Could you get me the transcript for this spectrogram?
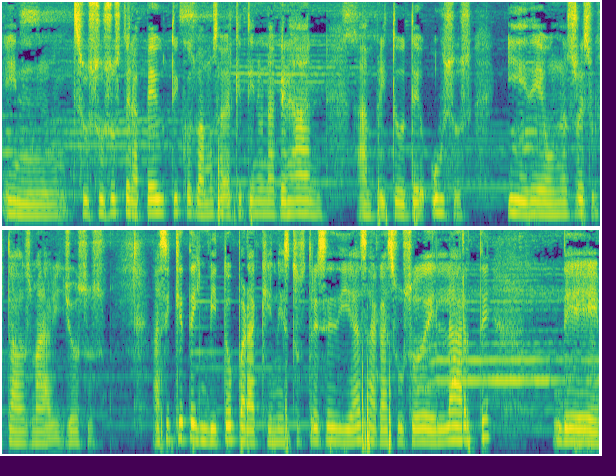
en sus usos terapéuticos, vamos a ver que tiene una gran amplitud de usos y de unos resultados maravillosos. Así que te invito para que en estos 13 días hagas uso del arte, de,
